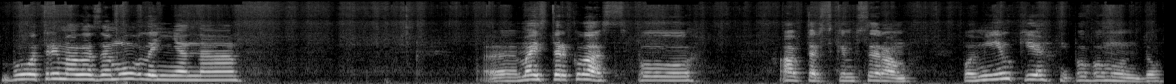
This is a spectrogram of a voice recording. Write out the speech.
бо отримала замовлення на майстер-клас по авторським сирам, по мілкі і по бомонду.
